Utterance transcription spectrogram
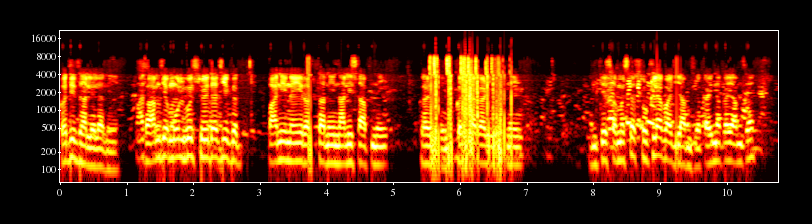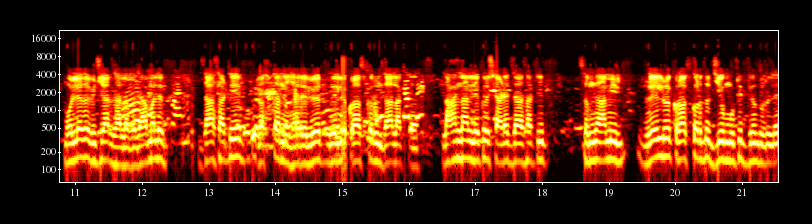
कधीच झालेला नाही. तर आमच्या मूलभूत सुविधाची ग- पाणी नाही रस्ता नाही नाली साफ नाही क- कचरा गाडी येत नाही. आणि ते समस्या सुटल्या पाहिजे आमच्या. काही ना काही आमच्या मूल्याचा विचार झाला पाहिजे. आम्हाला जासाठी रस्ता नाही. ह्या रेल्वे रेल्वे क्रॉस करून जा लागतं. लहान लहान लेकरं शाळेत जासाठी समजा आम्ही रेल्वे क्रॉस करतो जीव मुठीत घेऊन रेल्वे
